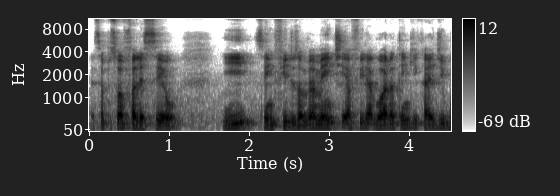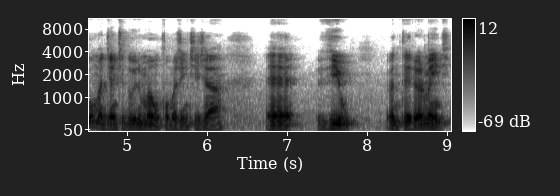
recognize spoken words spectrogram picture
essa pessoa faleceu e sem filhos, obviamente, a filha agora tem que cair de buma diante do irmão, como a gente já é, viu anteriormente.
